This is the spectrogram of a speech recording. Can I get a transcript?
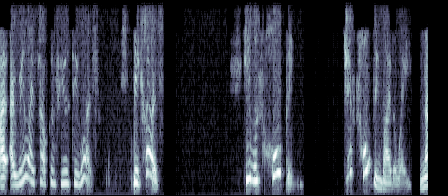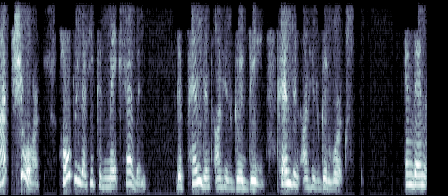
I, I realized how confused he was because he was hoping, just hoping, by the way, not sure, hoping that he could make heaven dependent on his good deeds, dependent on his good works. And then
